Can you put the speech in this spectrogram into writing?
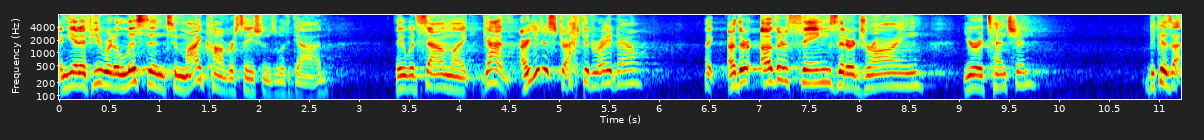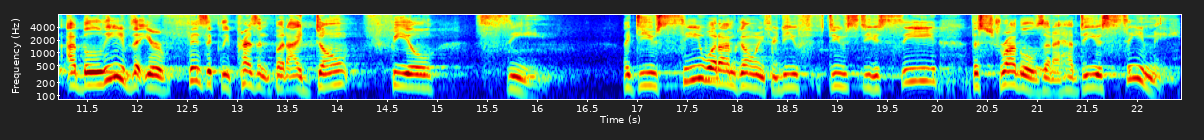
And yet, if you were to listen to my conversations with God, they would sound like, God, are you distracted right now? Like, are there other things that are drawing your attention? Because I believe that you're physically present, but I don't feel seen. Like, do you see what I'm going through? Do you, do you, do you see the struggles that I have? Do you see me?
